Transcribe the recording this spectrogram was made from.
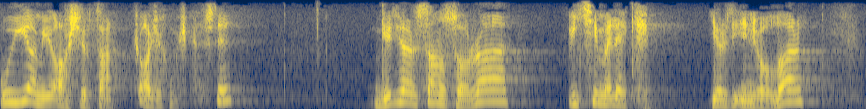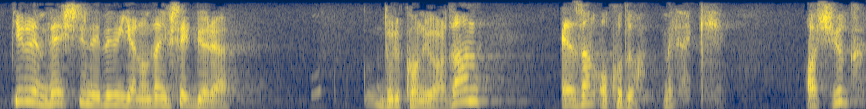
uyuyamıyor açlıktan. Çok acıkmış kendisi. Gece yarısından sonra iki melek yerde iniyorlar. Biri Meşri Nebevi'nin yanında yüksek bir yere durup konuyor oradan. Ezan okudu melek. Açık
